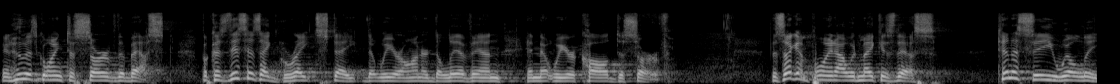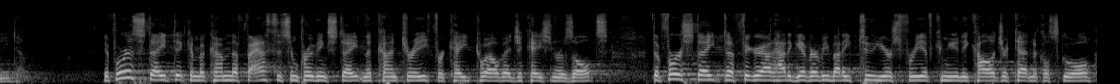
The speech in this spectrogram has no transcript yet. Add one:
And who is going to serve the best? Because this is a great state that we are honored to live in and that we are called to serve. The second point I would make is this. Tennessee will lead. If we're a state that can become the fastest improving state in the country for K-12 education results, the first state to figure out how to give everybody two years free of community college or technical school,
